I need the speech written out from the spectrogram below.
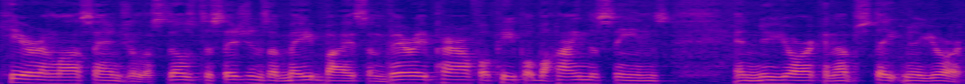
here in Los Angeles. Those decisions are made by some very powerful people behind the scenes in New York and upstate New York.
